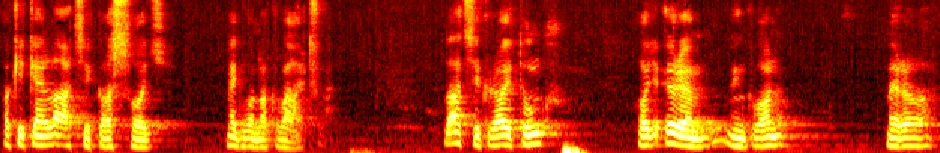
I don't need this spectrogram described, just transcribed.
akiken látszik az, hogy meg vannak váltva. Látszik rajtunk, hogy örömünk van, mert a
